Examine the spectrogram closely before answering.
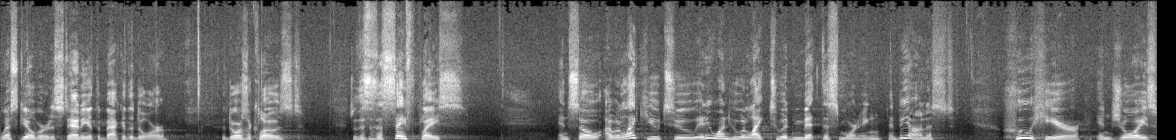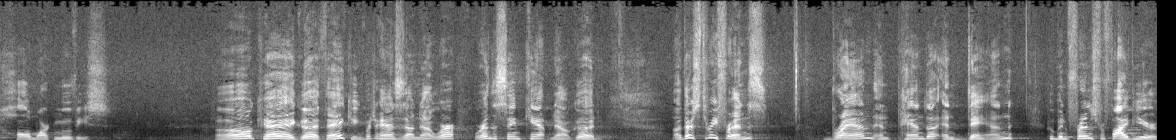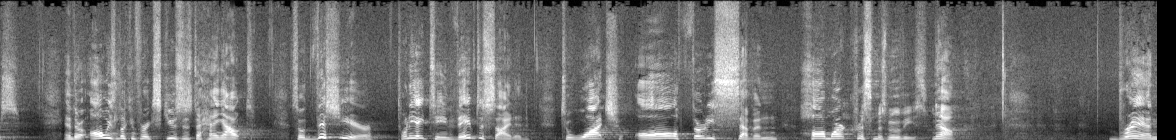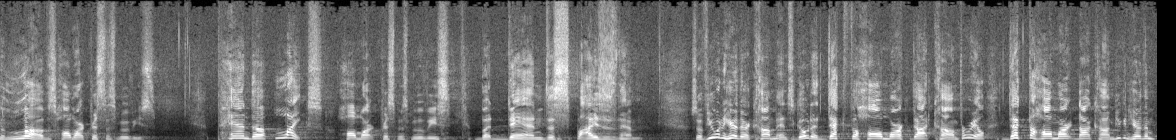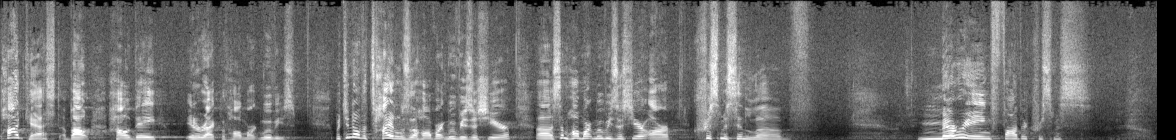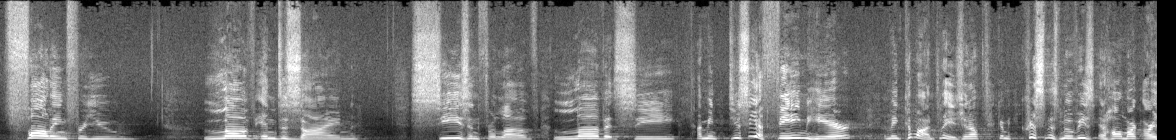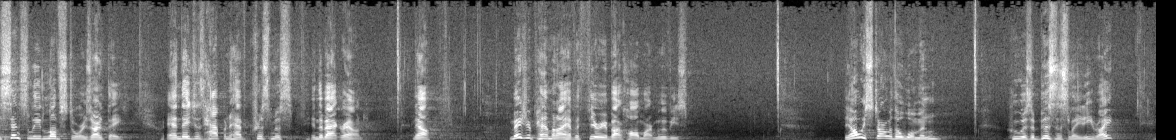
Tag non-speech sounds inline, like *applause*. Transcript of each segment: Wes Gilbert is standing at the back of the door. The doors are closed, so this is a safe place. And so I would like you to, anyone who would like to admit this morning, and be honest, who here enjoys Hallmark movies? Okay, good. Thank you. You can put your hands down now. We're, we're in the same camp now. Good. Uh, there's three friends Bran and Panda and Dan, who've been friends for five years. And they're always looking for excuses to hang out. So this year, 2018, they've decided to watch all 37 Hallmark Christmas movies. Now, Bran loves Hallmark Christmas movies. Panda likes Hallmark Christmas movies, but Dan despises them. So if you want to hear their comments, go to deckthehallmark.com. For real, deckthehallmark.com. You can hear them podcast about how they interact with Hallmark movies. But you know the titles of the Hallmark movies this year? Uh, some Hallmark movies this year are Christmas in Love, Marrying Father Christmas, Falling for You, Love in Design, Season for Love, Love at Sea. I mean, do you see a theme here? I mean, come on, please. You know, I mean, Christmas movies at Hallmark are essentially love stories, aren't they? And they just happen to have Christmas in the background. Now, Major Pam and I have a theory about Hallmark movies. They always start with a woman who is a business lady, right?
